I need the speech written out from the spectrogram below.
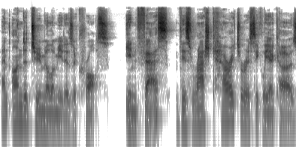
and under 2 millimeters across. In FES, this rash characteristically occurs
